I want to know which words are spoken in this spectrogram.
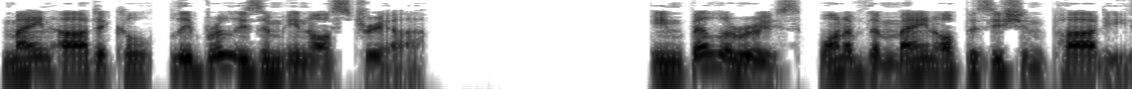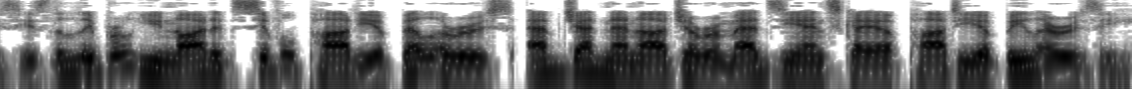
Main article, Liberalism in Austria in Belarus, one of the main opposition parties is the Liberal United Civil Party of Belarus Abjadnanaja Ramadzianskaya Partia Belarusi.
